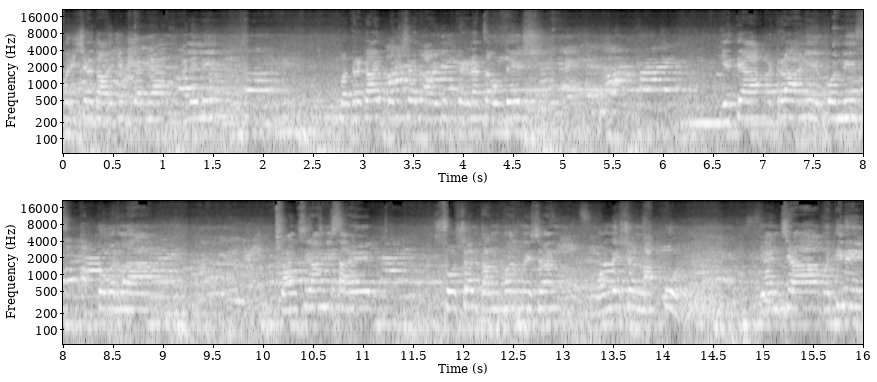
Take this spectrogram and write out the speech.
परिषद आयोजित करण्यात आलेली. पत्रकार परिषद आयोजित करण्याचा उद्देश येत्या अठरा आणि एकोणवीस ऑक्टोबरला कांशीरामजी साहेब सोशल ट्रान्सफॉर्मेशन फाउंडेशन नागपूर यांच्या वतीने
